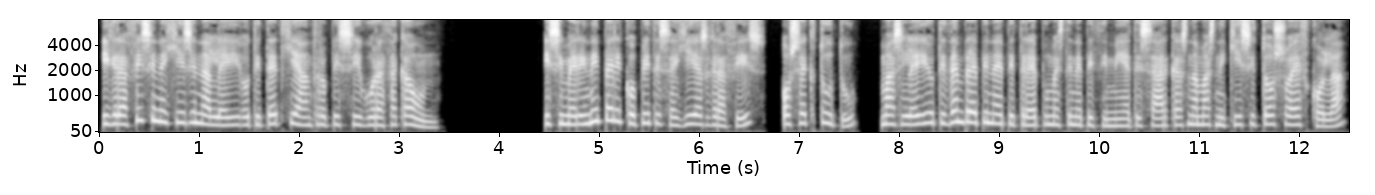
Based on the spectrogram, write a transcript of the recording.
Η γραφή συνεχίζει να λέει ότι τέτοιοι άνθρωποι σίγουρα θα καούν. Η σημερινή περικοπή της Αγίας Γραφής, ως εκ τούτου, μας λέει ότι δεν πρέπει να επιτρέπουμε στην επιθυμία της άρκα να μας νικήσει τόσο εύκολα,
